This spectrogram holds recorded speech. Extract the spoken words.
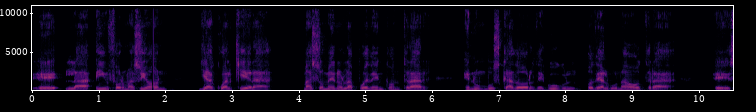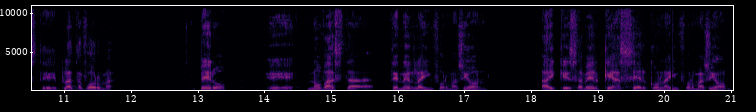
Eh, la información ya cualquiera más o menos la puede encontrar en un buscador de Google o de alguna otra este, plataforma. Pero eh, no basta tener la información, hay que saber qué hacer con la información.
